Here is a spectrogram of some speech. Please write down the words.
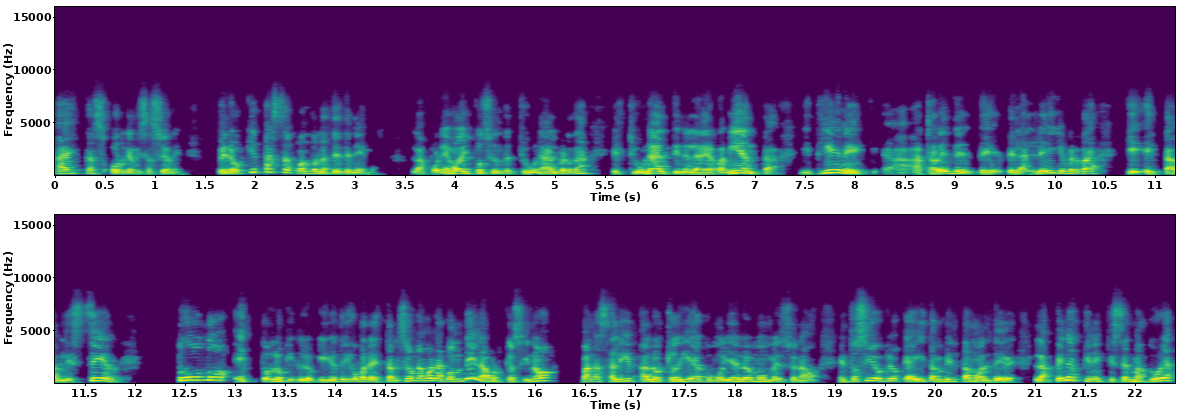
a estas organizaciones, pero ¿qué pasa cuando las detenemos? Las ponemos a disposición del tribunal, ¿verdad? El tribunal tiene la herramienta y tiene, a, través de, las leyes, ¿verdad?, que establecer todo esto, lo que, lo que yo te digo, para establecer una buena condena, porque si no, van a salir al otro día, como ya lo hemos mencionado. Entonces yo creo que ahí también estamos al debe. Las penas tienen que ser más duras,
